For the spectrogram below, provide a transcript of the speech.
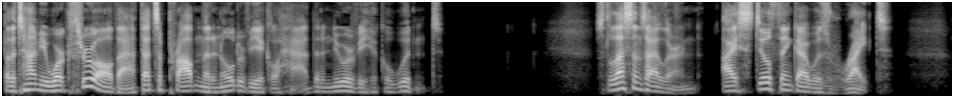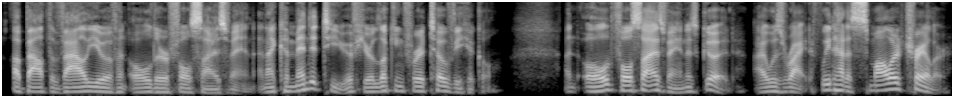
By the time you work through all that, that's a problem that an older vehicle had that a newer vehicle wouldn't. So, the lessons I learned, I still think I was right about the value of an older full size van, and I commend it to you if you're looking for a tow vehicle. An old full size van is good. I was right. If we'd had a smaller trailer,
